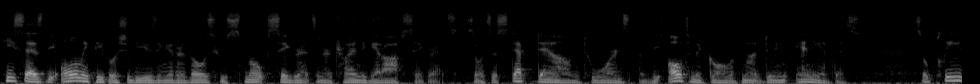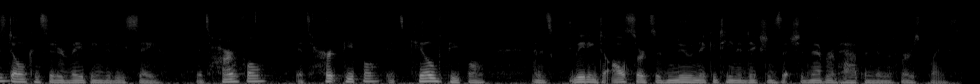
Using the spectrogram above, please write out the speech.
He says the only people who should be using it are those who smoke cigarettes and are trying to get off cigarettes. So it's a step down towards the ultimate goal of not doing any of this. So please don't consider vaping to be safe. It's harmful, it's hurt people, it's killed people, and it's leading to all sorts of new nicotine addictions that should never have happened in the first place.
